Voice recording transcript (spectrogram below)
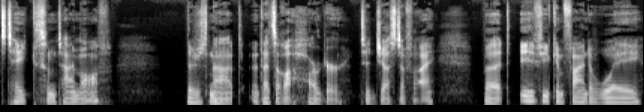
take some time off, there's not, that's a lot harder to justify. But if you can find a way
